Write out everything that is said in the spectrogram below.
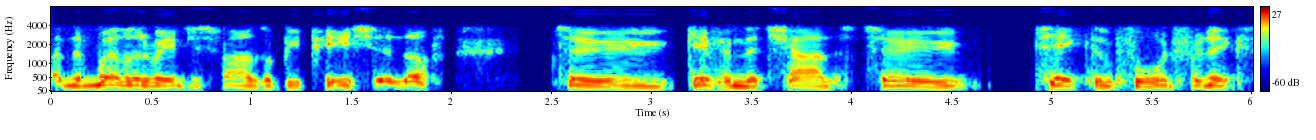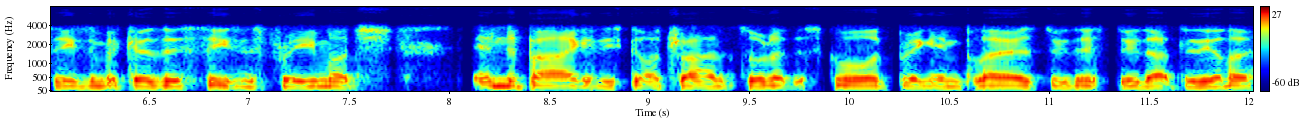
and then whether the Rangers fans will be patient enough to give him the chance to take them forward for next season because this season's pretty much in the bag and he's got to try and sort out the squad, bring in players, do this, do that, do the other.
